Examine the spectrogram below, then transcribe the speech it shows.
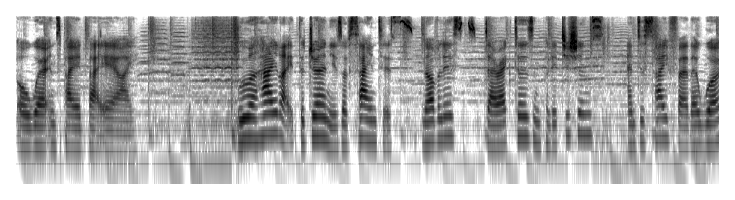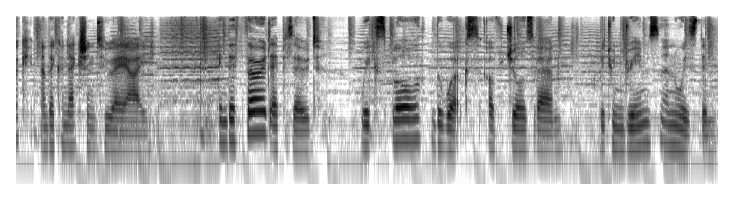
or were inspired by AI. We will highlight the journeys of scientists, novelists, directors, and politicians and decipher their work and their connection to AI. In the third episode, we explore the works of Jules Verne, Between Dreams and Wisdom.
